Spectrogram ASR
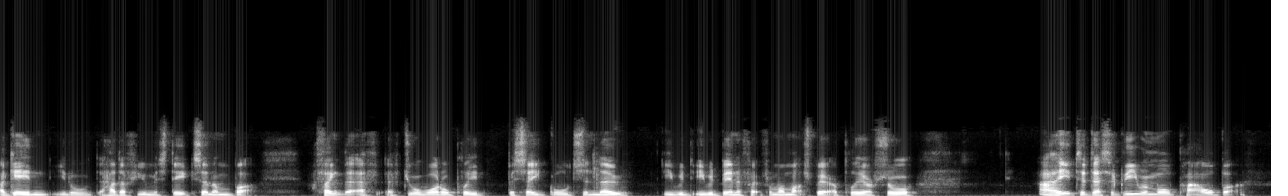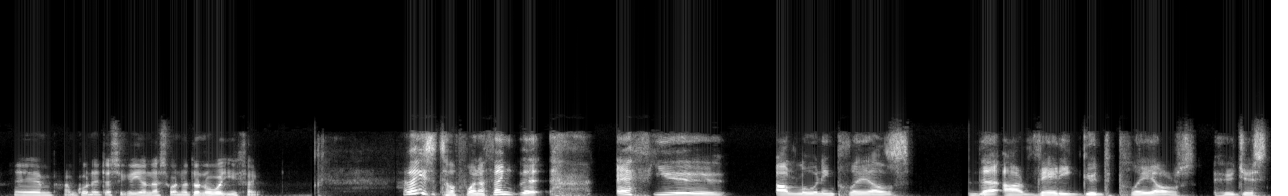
Again, you know, had a few mistakes in him, but I think that if, if Joe Worrall played beside Goldson now, he would he would benefit from a much better player. So I hate to disagree with Mo Powell, but um, I'm going to disagree on this one. I don't know what you think. I think it's a tough one. I think that if you are loaning players that are very good players who just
